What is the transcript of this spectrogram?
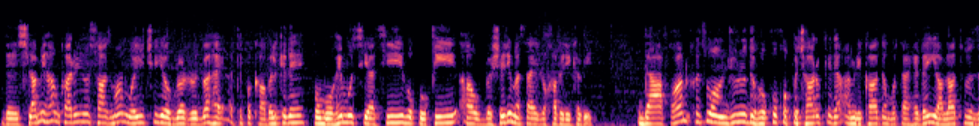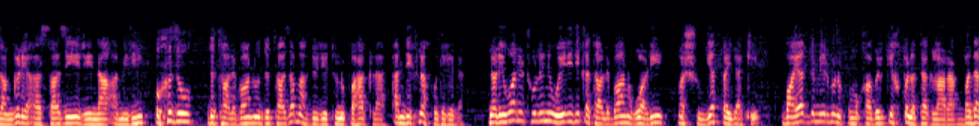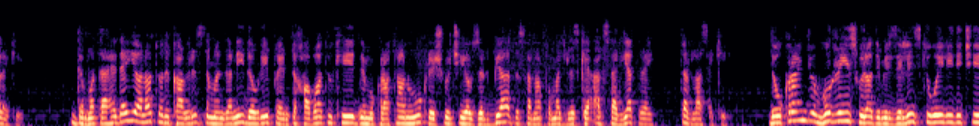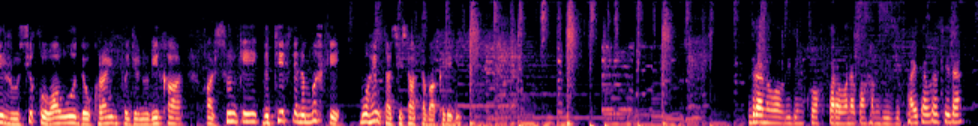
د اسلامي همکاریو سازمان وایي چې یو لوړ رتبه هیئت په کابل کې دی په مهمو سیاسي، حقوقي او بشري مسایلو خبرې کوي د افغان خزو او جنو د حقوقو په چارو کې د امریکا د متحده ایالاتو ځنګړې استاذي رینا اميري په خزو د طالبانو د تازه محدودیتونو په حق له اندېښنه خوده لیده نړیوال ټولنې ویلي دي چې طالبان غواړي مشروعیت پیدا کړي باید د میرمنو په مقابل کې خپل تګلارې بدله کړي د متحده ایالاتو د کانګرس د منځنۍ دورې په انتخاباتو کې دیموکراتانو وکړې شو چې یو ځل بیا د سنا په مجلس کې اکثریت رای ترلاسه کړي د اوکرين جمهور رئیس ولادیمیر زيلنسکي ویلي دي چې روسي قواوو د اوکرين په جنوبي ښار خرسون کې د تیښتې نه مخکې مهم تاسیسات تباه کړی دي درنو اوریدونکو خبرونه په همدې ځای پای ته ورسیده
